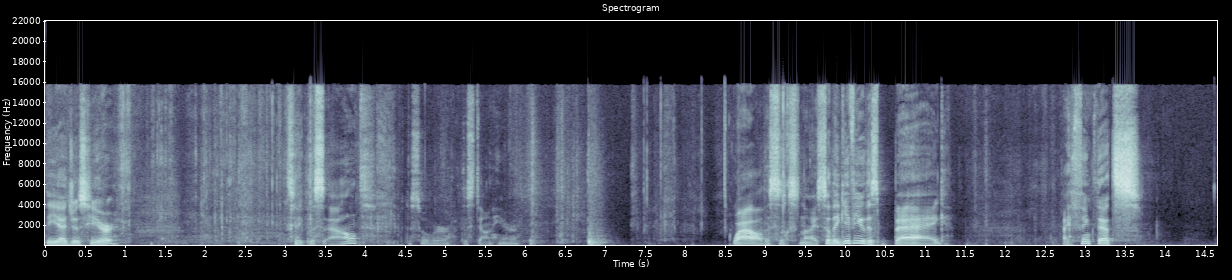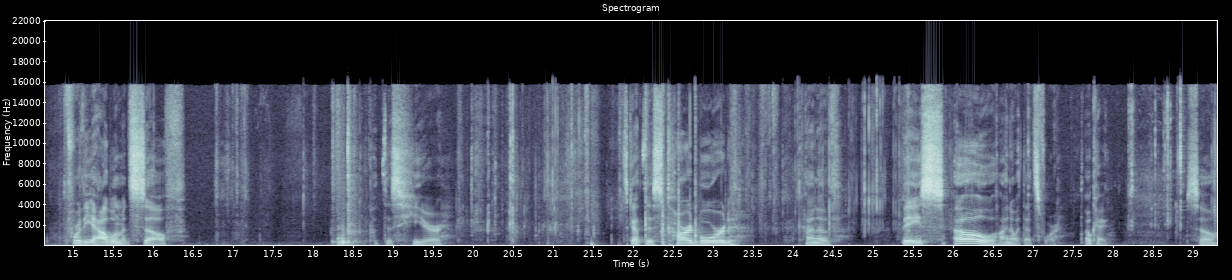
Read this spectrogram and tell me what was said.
the edges here. Take this out, put this over, put this down here. Wow, this looks nice. So they give you this bag. I think that's for the album itself. Put this here. It's got this cardboard kind of base. Oh, I know what that's for. Okay, so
